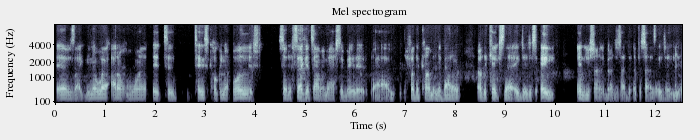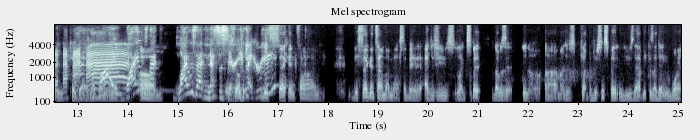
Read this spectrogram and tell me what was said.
it was like, you know what? I don't want it to taste coconut oilish. So the 2nd time I masturbated um, for the cum in the batter of the cakes that AJ just ate, and you Shyni, but I just had to emphasize AJ eating cake that had. Why? Why was that? Um, Why was that necessary? so the- like really? The second time, the second time I masturbated, I just used like spit. That was it. You know, um, I just kept producing spit and used that because I didn't want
